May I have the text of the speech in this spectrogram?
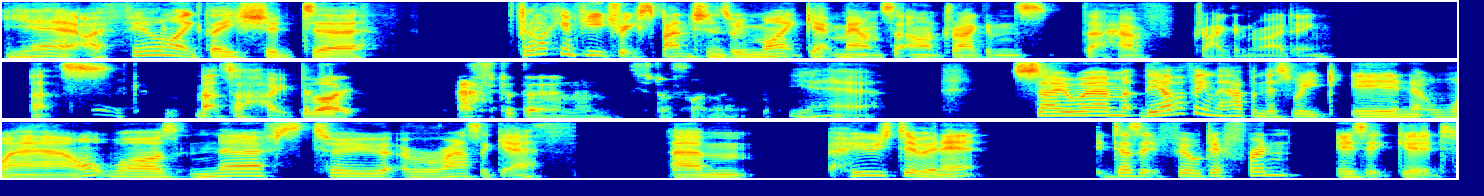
barrel I roll. f- yeah, I feel like they should. Uh, I feel like in future expansions we might get mounts that aren't dragons that have dragon riding. That's that's a hope. Like afterburn and stuff like that. Yeah. So um, the other thing that happened this week in WoW was nerfs to Raszageth. Um, who's doing it? Does it feel different? Is it good?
